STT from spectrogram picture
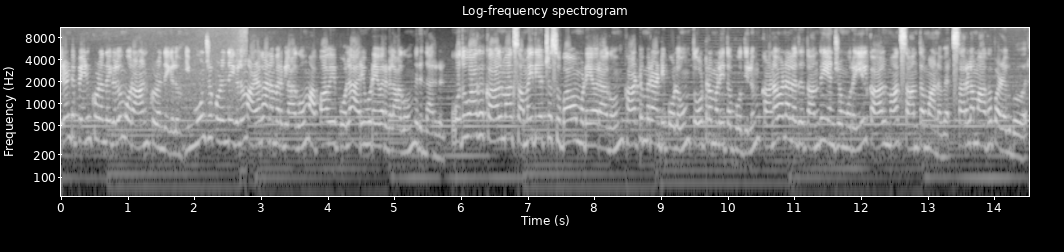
இரண்டு பெண் குழந்தைகளும் ஒரு ஆண் குழந்தைகளும். இம்மூன்று குழந்தைகளும் அழகானவர்களாகவும் அப்பாவை போல அறிவுடையவர்களாகவும் இருந்தார்கள். பொதுவாக கால்மார்க்ஸ் அமைதியற்ற சுபாவம் உடையவராகவும் காட்டுமிராண்டி போலவும் தோற்றமளித்த போதிலும் கணவன் அல்லது தந்தை என்ற முறையில் கால்மார்க்ஸ் சாந்தம் சாந்தமானவர் சரளமாக பழகுபவர்.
